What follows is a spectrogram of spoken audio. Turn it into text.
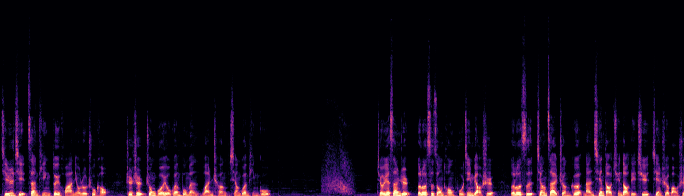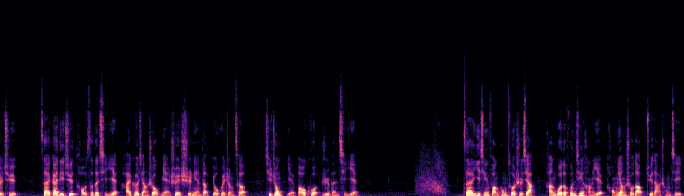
即日起暂停对华牛肉出口。直至中国有关部门完成相关评估。九月三日，俄罗斯总统普京表示，俄罗斯将在整个南千岛群岛地区建设保税区，在该地区投资的企业还可享受免税十年的优惠政策，其中也包括日本企业。在疫情防控措施下，韩国的婚庆行业同样受到巨大冲击，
